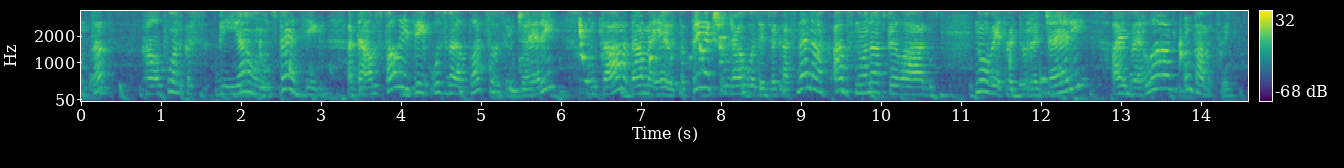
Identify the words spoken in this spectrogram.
Un tad kalpone, kas bija jauna un spēcīga, ar dāmas palīdzību uzvēla plecos rudžērī, un tā dāmai ejot pa priekšu un raugoties, vai kāds nenāk, abas nonāca pie lādes. Novietoja tur rudžērī aizvēra lādi un pameta viņu.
